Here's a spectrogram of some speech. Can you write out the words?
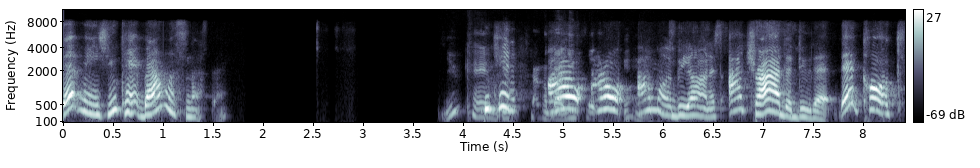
that means you can't balance nothing You can't. You can't. I don't, I don't. I'm gonna be honest. I tried to do that. That caused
